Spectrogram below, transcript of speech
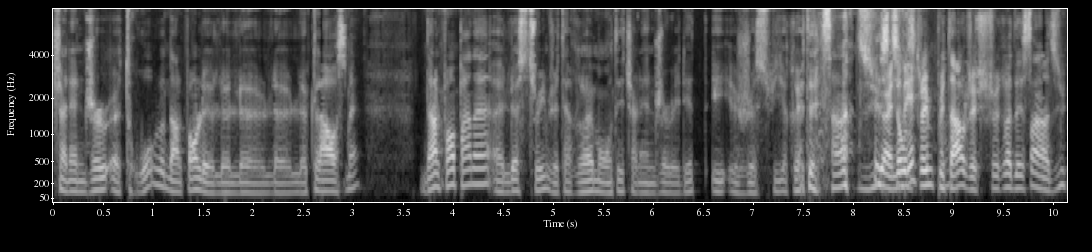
Challenger euh, 3, là, dans le fond, le, le- le- le- classement. Dans le fond, pendant euh, le stream, j'étais remonté Challenger Elite et je suis redescendu. Un autre stream plus tard, je suis redescendu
